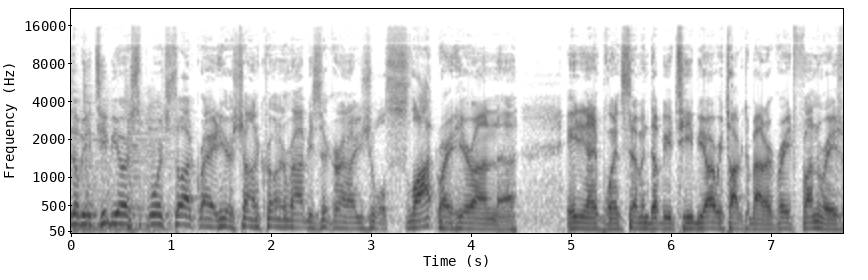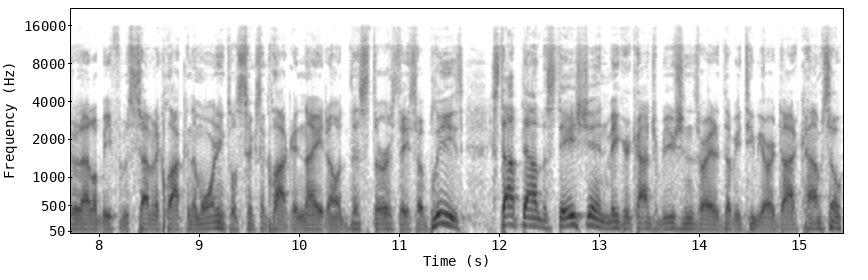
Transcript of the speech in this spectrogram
WTBR Sports Talk right here. Sean Cronin, and Robbie Zucker on our usual slot right here on uh, 89.7 WTBR. We talked about our great fundraiser. That'll be from 7 o'clock in the morning till 6 o'clock at night on this Thursday. So please stop down the station, make your contributions right at WTBR.com. So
